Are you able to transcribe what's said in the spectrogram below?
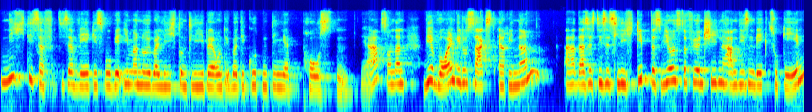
nicht dieser, dieser Weg ist, wo wir immer nur über Licht und Liebe und über die guten Dinge posten, ja, sondern wir wollen, wie du sagst, erinnern, dass es dieses Licht gibt, dass wir uns dafür entschieden haben, diesen Weg zu gehen,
